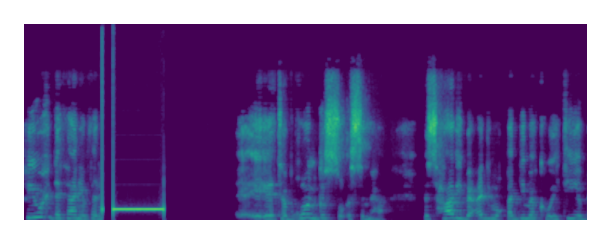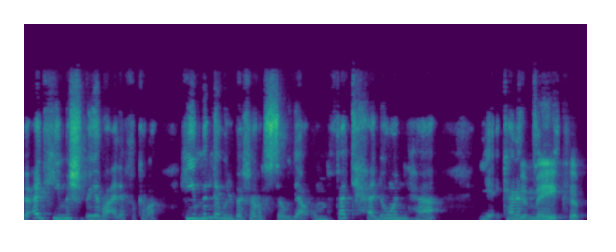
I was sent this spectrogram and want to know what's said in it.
في وحدة ثانية مثلا تبغون قصوا اسمها. بس هذه بعد مقدمة كويتية بعد هي مش بيضة على فكرة هي من ذوي البشرة السوداء ومفتحة لونها كانت بميك اب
